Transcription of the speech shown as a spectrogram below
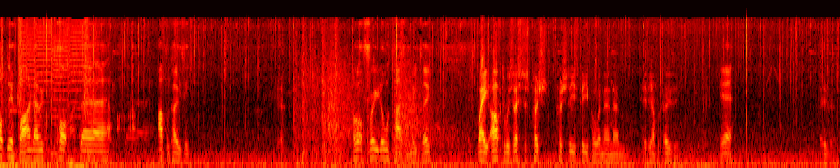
Pop this one, then we pop the upper cozy. Yeah. I've got three launch pads on me too. Wait, afterwards, let's just push push these people and then um, hit the upper cozy. Yeah. Save it.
